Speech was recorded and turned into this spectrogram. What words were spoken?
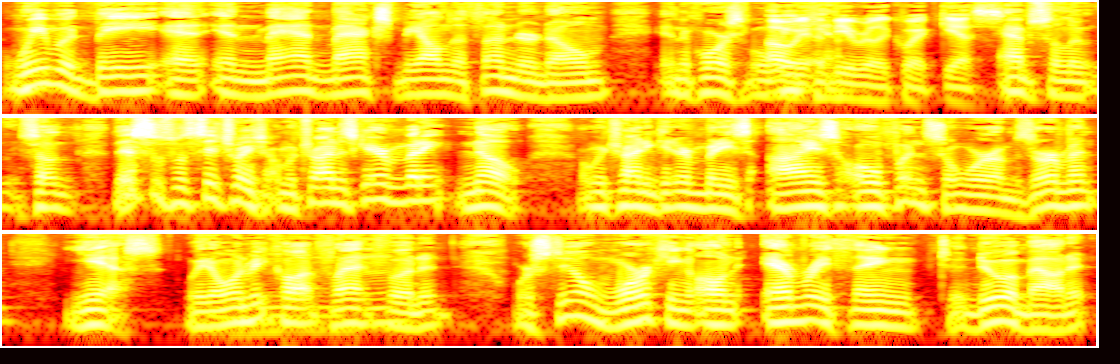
We would be in, in Mad Max Beyond the Thunderdome in the course of a week. Oh, weekend. it'd be really quick. Yes. Absolutely. So this is the situation. Are we trying to scare everybody? No. Are we trying to get everybody's eyes open so we're observant? Yes. We don't want to be caught mm-hmm. flat-footed. We're still working on everything to do about it,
